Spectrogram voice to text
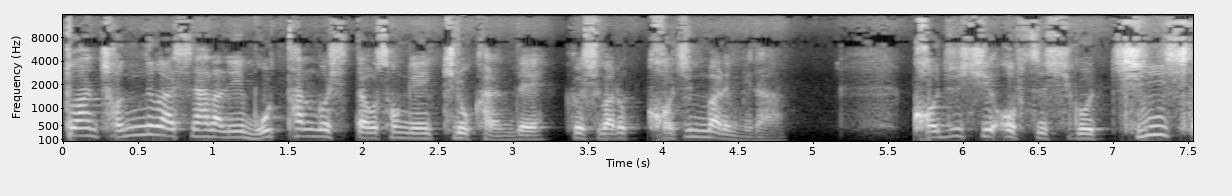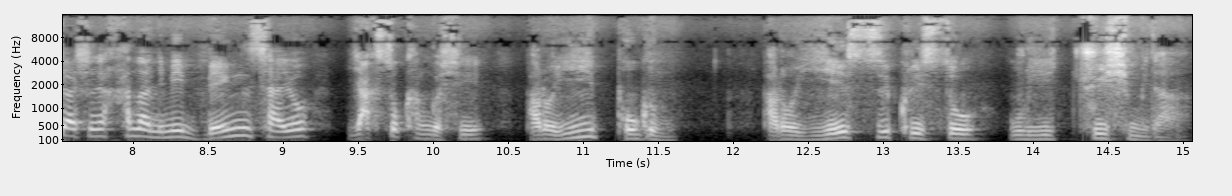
또한 전능하신 하나님이 못하는 것이 있다고 성경이 기록하는데 그것이 바로 거짓말입니다. 거짓이 없으시고 진실하신 하나님이 맹세하여 약속한 것이 바로 이 복음, 바로 예수 그리스도 우리 주이십니다.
